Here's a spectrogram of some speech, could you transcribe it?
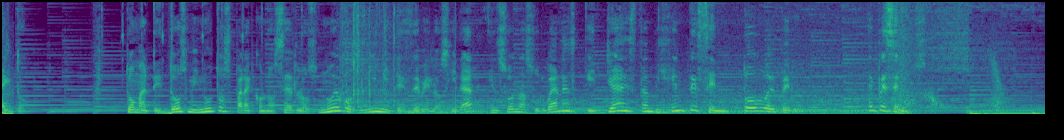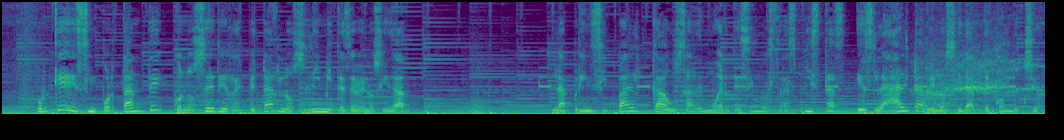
Alto. Tómate dos minutos para conocer los nuevos límites de velocidad en zonas urbanas que ya están vigentes en todo el Perú. Empecemos. ¿Por qué es importante conocer y respetar los límites de velocidad? La principal causa de muertes en nuestras pistas es la alta velocidad de conducción.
